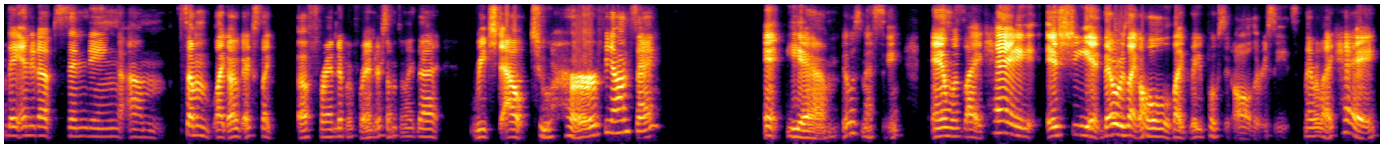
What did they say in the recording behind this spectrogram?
they ended up sending um some like guess like a friend of a friend or something like that reached out to her fiance. And yeah, it was messy. And was like, hey, is she there was like a whole like they posted all the receipts. They were like, hey,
